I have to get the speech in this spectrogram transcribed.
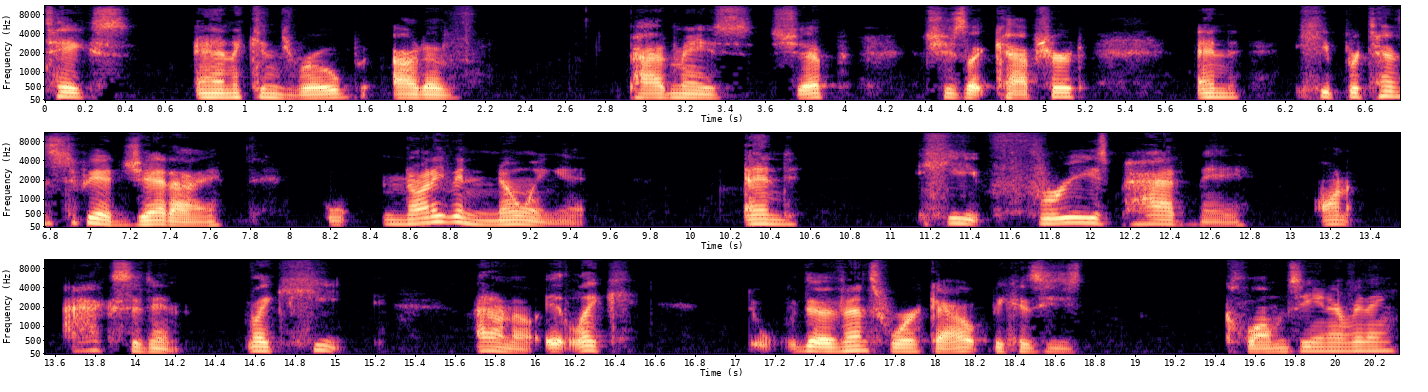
takes Anakin's robe out of Padme's ship. She's like captured, and he pretends to be a Jedi, not even knowing it, and he frees Padme on accident. Like he, I don't know. It like the events work out because he's clumsy and everything,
